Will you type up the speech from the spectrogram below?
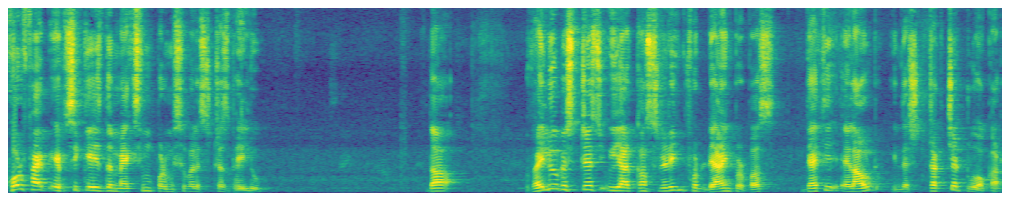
four five F C K is the maximum permissible stress value the value of stress we are considering for design purpose that is allowed in the structure to occur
